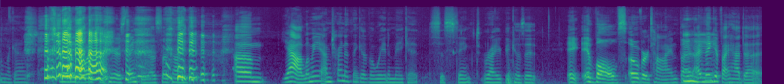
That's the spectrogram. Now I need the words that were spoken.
Oh my gosh. I need to wipe tears. Thank you. That's so kind. Um, yeah, let me I'm trying to think of a way to make it succinct, right? Because it it evolves over time. But I think if I had to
